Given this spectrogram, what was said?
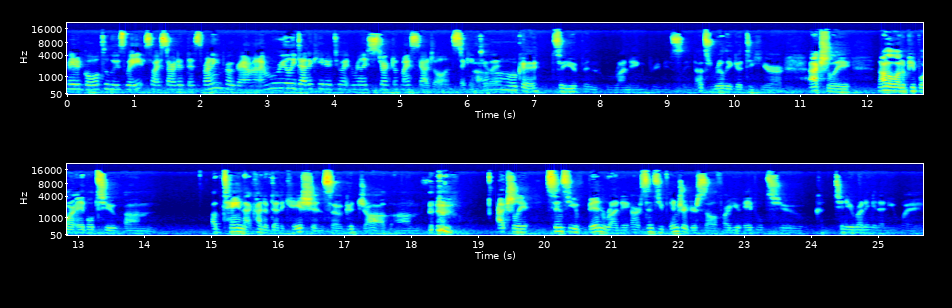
made a goal to lose weight, so I started this running program, and I'm really dedicated to it and really strict with my schedule and sticking to it. Oh, okay. So you've been running. That's really good to hear. Actually, not a lot of people are able to um, obtain that kind of dedication. So good job. Um, actually, since you've been running, or since you've injured yourself, are you able to continue running in any way?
